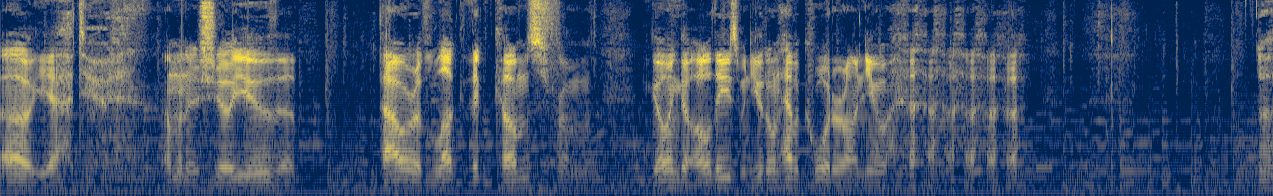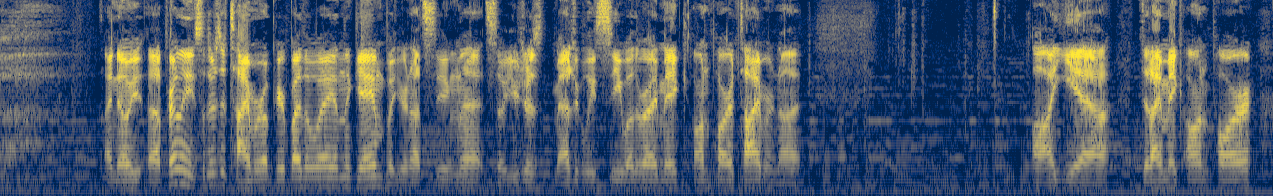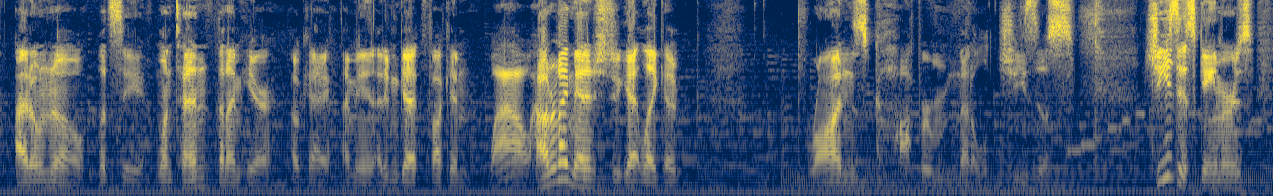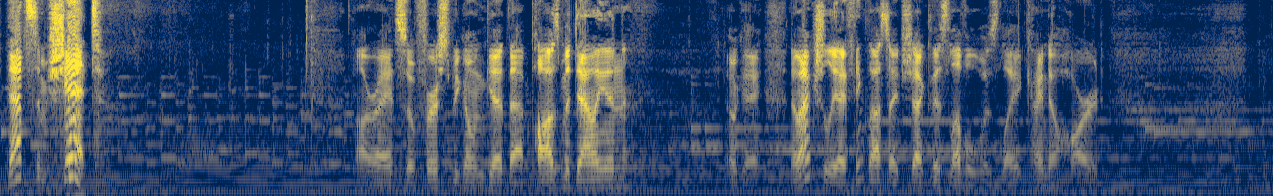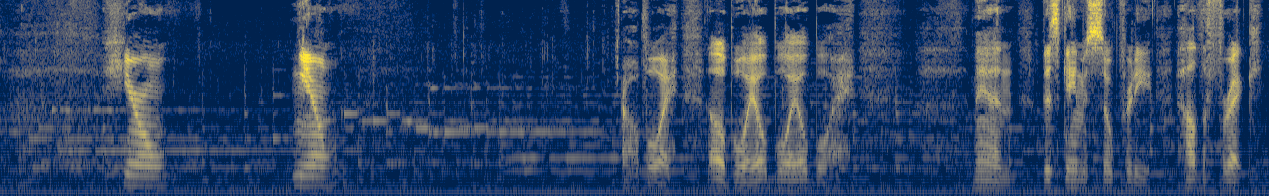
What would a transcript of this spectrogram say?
Oh yeah, dude. I'm gonna show you the power of luck that comes from going to Aldi's when you don't have a quarter on you. I know, uh, apparently, so there's a timer up here, by the way, in the game, but you're not seeing that, so you just magically see whether I make on par time or not. Aw, uh, yeah. Did I make on par? I don't know. Let's see. 110? Then I'm here. Okay. I mean, I didn't get fucking... Wow. How did I manage to get, like, a bronze, copper, medal? Jesus. Jesus, gamers! That's some shit! Alright, so first we go and get that pause medallion. Okay. Now actually, I think last I checked, this level was like kind of hard. Here. Oh boy. Oh boy, oh boy, oh boy. Man, this game is so pretty. How the frick?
